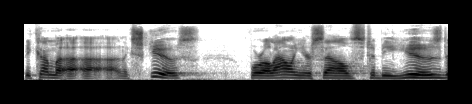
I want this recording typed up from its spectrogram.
become a, a, an excuse for allowing yourselves to be used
